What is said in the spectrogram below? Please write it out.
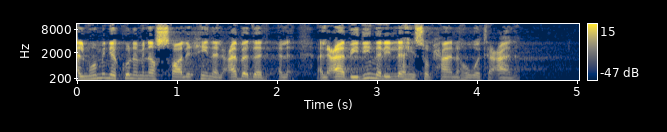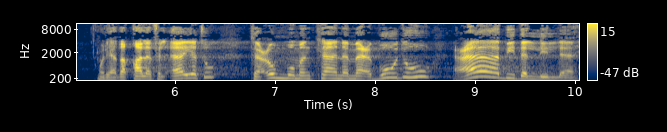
المهم أن يكون من الصالحين العبد العابدين لله سبحانه وتعالى. ولهذا قال في الآية تعم من كان معبوده عابدا لله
